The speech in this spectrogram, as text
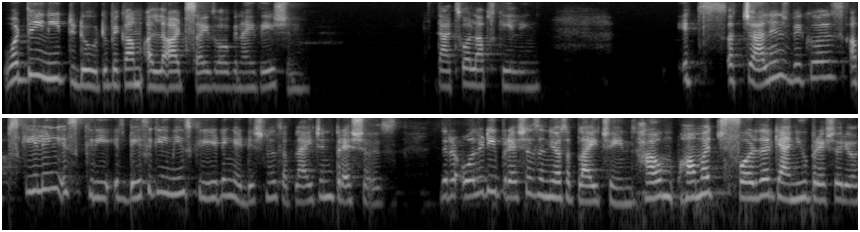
What do you need to do to become a large size organization? That's called upscaling it's a challenge because upscaling is cre- it basically means creating additional supply chain pressures. There are already pressures in your supply chains how how much further can you pressure your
